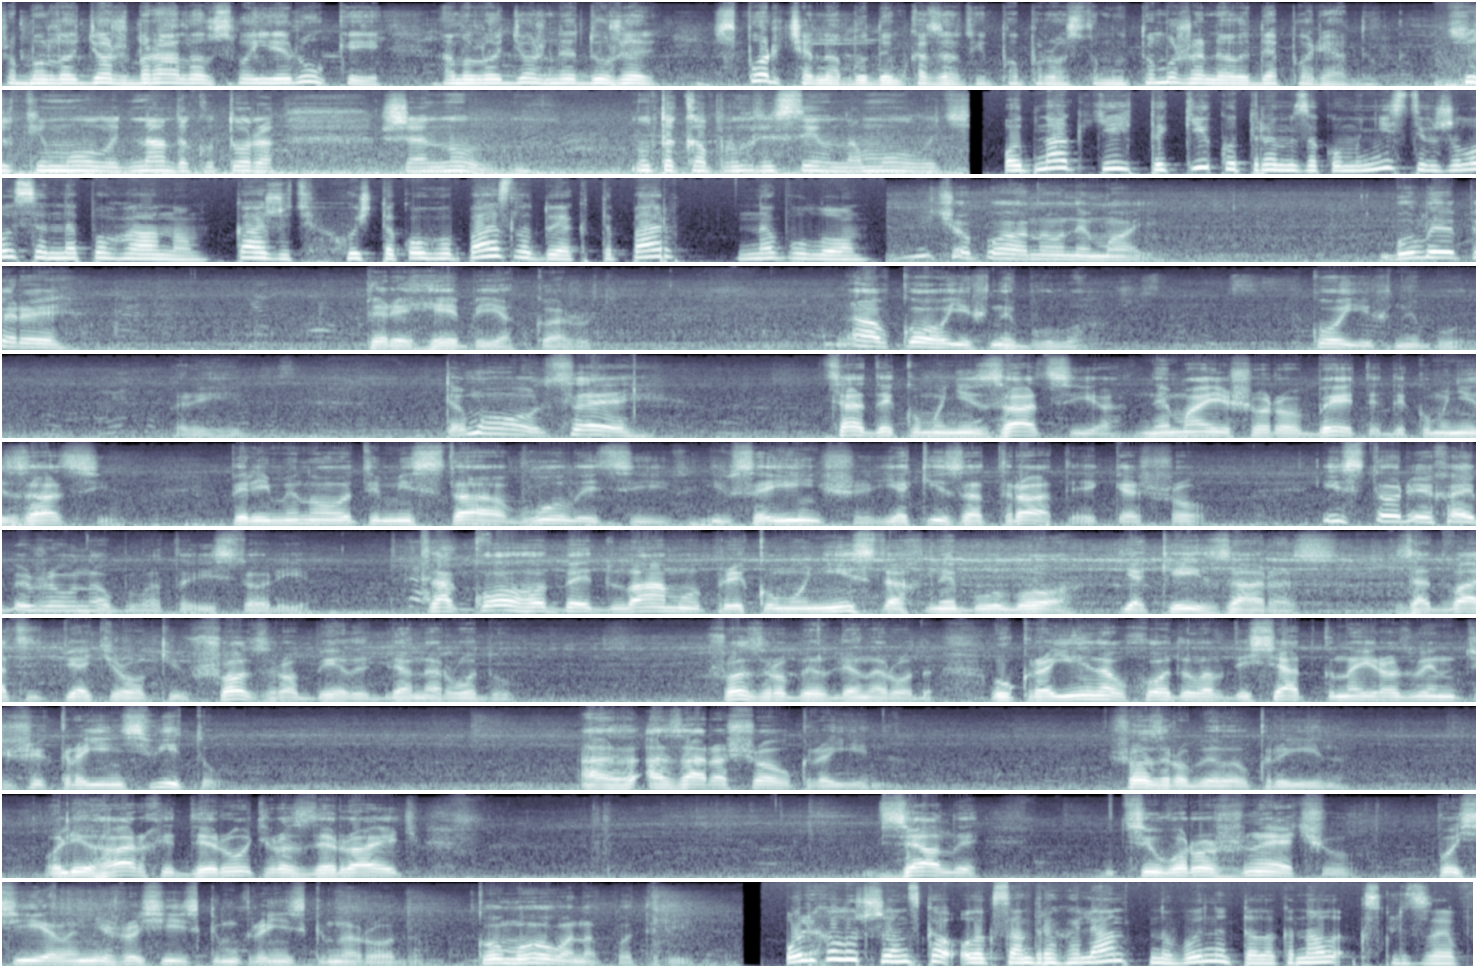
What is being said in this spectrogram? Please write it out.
щоб молодь брала в свої руки, а молодь не дуже спорчена, будемо казати по-простому, тому що наведе порядок. Тільки молодь треба, котра ще ну, ну така прогресивна молодь. Однак є й такі, котрим за комуністів жилося непогано. Кажуть, хоч такого безладу, як тепер, не було. Нічого поганого немає. Були пере... перегиби, як кажуть. А в кого їх не було? В кого їх не було? Перегиби. Тому це, ця декомунізація, немає що робити, декомунізацію, перейменовувати міста, вулиці і все інше, які затрати, яке що. Історія, хай би вже вона була, та історія. Такого бедламу при комуністах не було, який зараз, за 25 років. Що зробили для народу? Що зробили для народу? Україна входила в десятку найрозвинутіших країн світу. А, а зараз що Україна? Що зробила Україна? Олігархи деруть, роздирають, взяли цю ворожнечу, посіяли між російським і українським народом. Кому вона потрібна? Ольга Лучинська, Олександр Галянт. Новини телеканал Ексклюзив.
